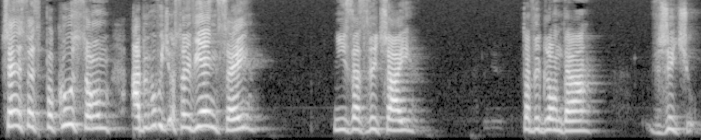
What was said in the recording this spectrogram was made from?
często jest pokusą, aby mówić o sobie więcej, niż zazwyczaj to wygląda w życiu.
